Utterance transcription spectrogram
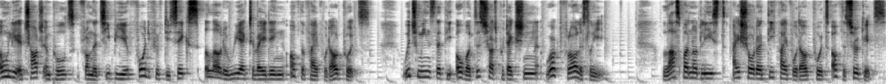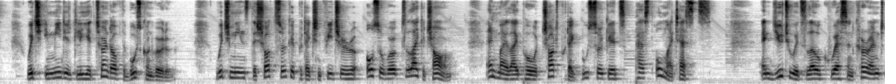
Only a charge impulse from the TP4056 allowed a reactivating of the 5V outputs, which means that the over discharge protection worked flawlessly. Last but not least, I shorted the 5V outputs of the circuits, which immediately turned off the boost converter, which means the short circuit protection feature also worked like a charm, and my LiPo charge protect boost circuits passed all my tests and due to its low quiescent current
